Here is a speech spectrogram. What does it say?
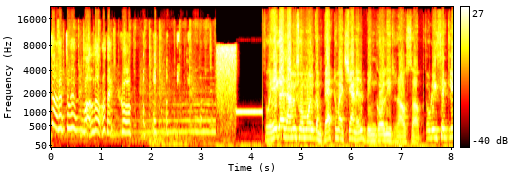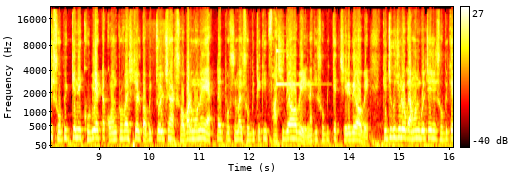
তারা তুমি ভালো রাখো। তো হে গাইজ আমি Som welcome back to my channel Bengali রাউসাব তো রিসেন্টলি শফিককে নিয়ে খুবই একটা কন্ট্রোভার্সিয়াল টপিক চলছে, আর সবার মনে একটাই প্রশ্ন, ভাই শফিককে কি ফাঁসি দেওয়া হবে, নাকি শফিককে ছেড়ে দেওয়া হবে? কিছু কিছু লোক এমন বলছে যে শফিককে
